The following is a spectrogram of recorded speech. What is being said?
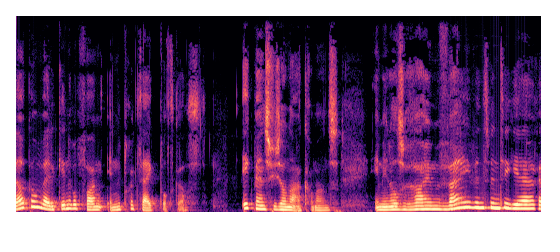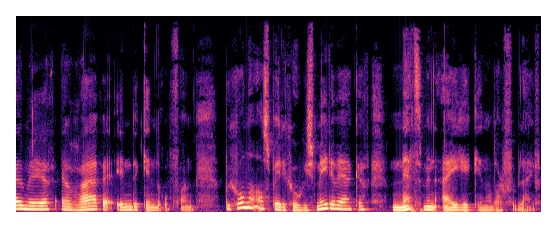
Welkom bij de Kinderopvang in de Praktijk podcast. Ik ben Suzanne Akkermans, inmiddels ruim 25 jaar en meer ervaren in de kinderopvang. Begonnen als pedagogisch medewerker met mijn eigen kinderdagverblijf.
